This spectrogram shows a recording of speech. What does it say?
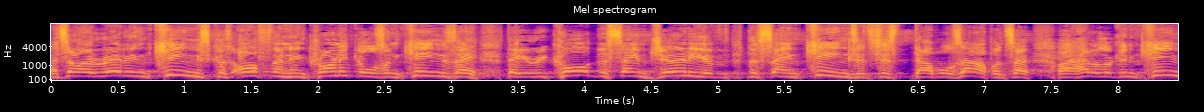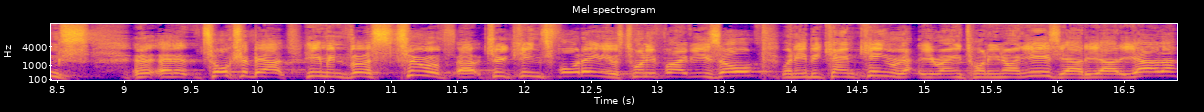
And so I read in Kings, because often in Chronicles and Kings, they, they record the same journey of the same kings. It just doubles up. And so I had a look in Kings, and it, and it talks about him in verse 2 of uh, 2 Kings 14. He was 25 years old when he became king. He reigned 29 years, yada, yada, yada.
